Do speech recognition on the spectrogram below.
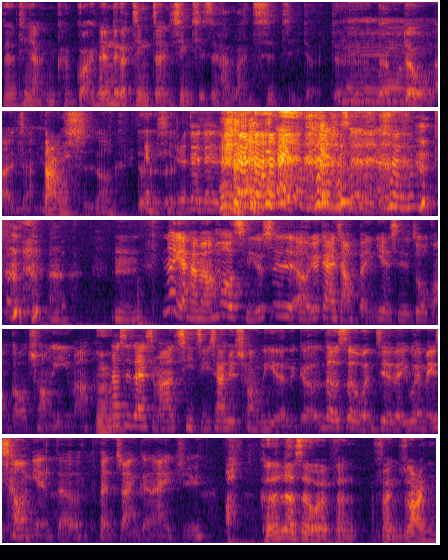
真的听起来很很怪，但是那个竞争性其实还蛮刺激的，对对嗯对，对我来讲，当时啊，对对对。对对对。嗯，那也还蛮好奇，就是呃，因为刚才讲本业其实做广告创意嘛，嗯那是在什么样的契机下去创立了那个乐色文界的一位美少年的粉砖跟 IG？啊可是乐色文粉粉砖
